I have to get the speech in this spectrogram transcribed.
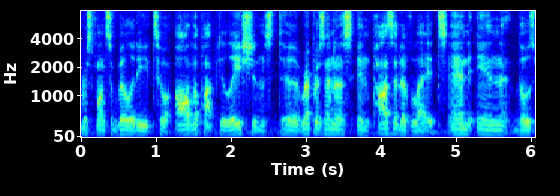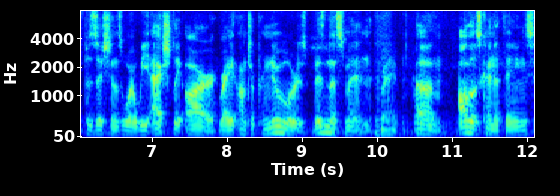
responsibility to all the populations to represent us in positive lights and in those positions where we actually are, right? Entrepreneurs, businessmen, Right. um, all those kind of things.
